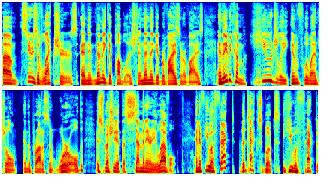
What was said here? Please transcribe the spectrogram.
um, series of lectures, and then, then they get published, and then they get revised and revised, and they become hugely influential in the Protestant world, especially at the seminary level. And if you affect the textbooks, you affect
